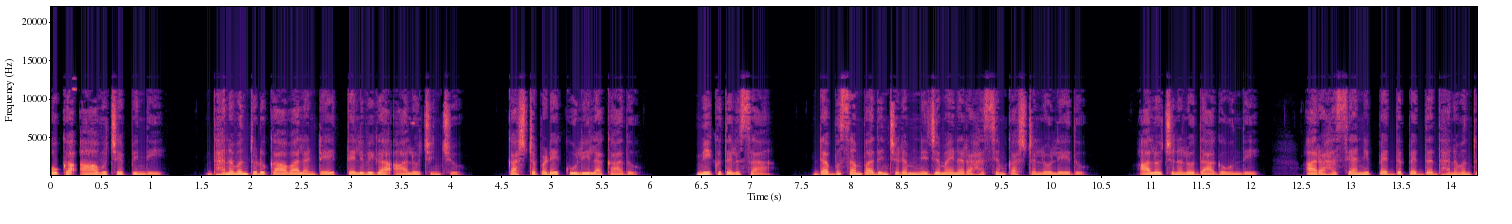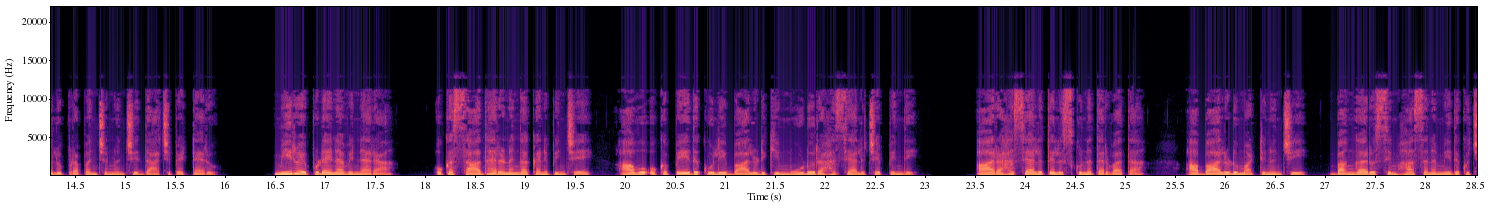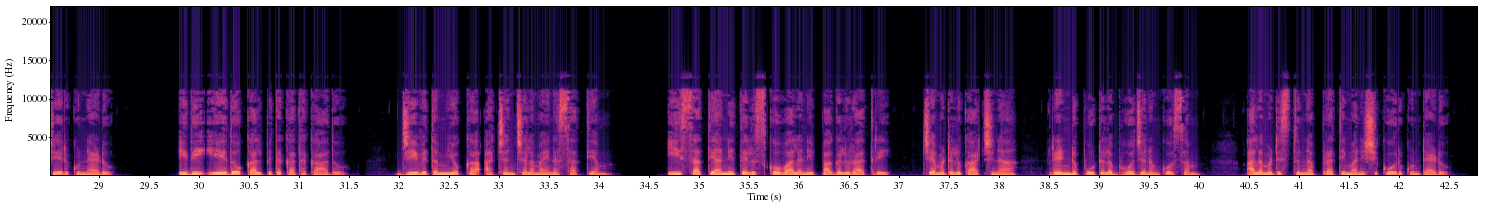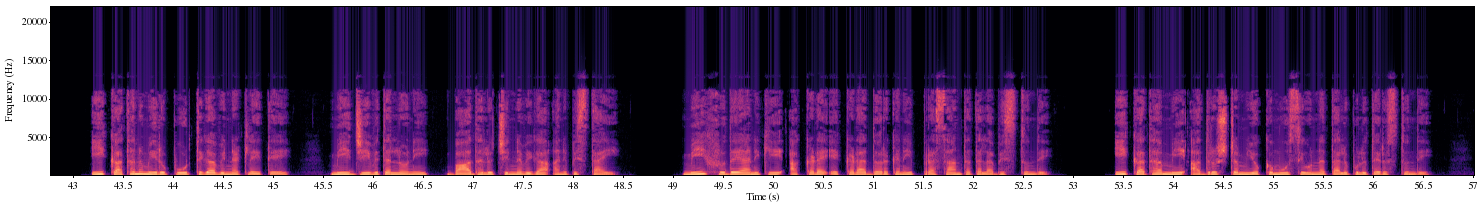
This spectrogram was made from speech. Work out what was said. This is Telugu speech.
ఒక ఆవు చెప్పింది ధనవంతుడు కావాలంటే తెలివిగా ఆలోచించు. కష్టపడే కూలీలా కాదు. మీకు తెలుసా డబ్బు సంపాదించడం నిజమైన రహస్యం కష్టంలో లేదు. ఆలోచనలో దాగ ఉంది. ఆ రహస్యాన్ని పెద్ద పెద్ద ధనవంతులు ప్రపంచం నుంచి దాచిపెట్టారు. మీరు ఎప్పుడైనా విన్నారా? ఒక సాధారణంగా కనిపించే ఆవు ఒక పేద కూలీ బాలుడికి మూడు రహస్యాలు చెప్పింది. ఆ రహస్యాలు తెలుసుకున్న తర్వాత ఆ బాలుడు మట్టినుంచి బంగారు సింహాసనం మీదకు చేరుకున్నాడు. ఇది ఏదో కల్పిత కథ కాదు జీవితం యొక్క అచంచలమైన సత్యం. ఈ సత్యాన్ని తెలుసుకోవాలని పగలురాత్రి చెమటలు కార్చినా రెండు పూటల భోజనం కోసం అలమటిస్తున్న ప్రతి మనిషి కోరుకుంటాడు. ఈ కథను మీరు పూర్తిగా విన్నట్లయితే మీ జీవితంలోని బాధలు చిన్నవిగా అనిపిస్తాయి. మీ హృదయానికి అక్కడ ఎక్కడా దొరకని ప్రశాంతత లభిస్తుంది. ఈ కథ మీ అదృష్టం యొక్క మూసి ఉన్న తలుపులు తెరుస్తుంది.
